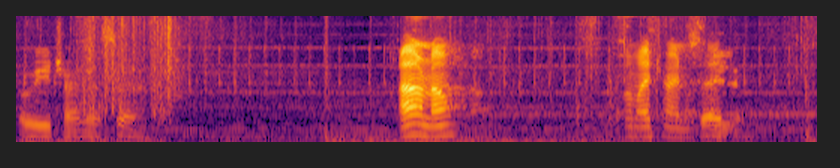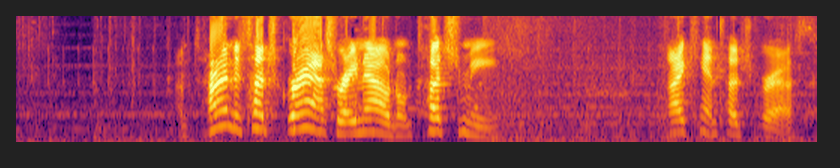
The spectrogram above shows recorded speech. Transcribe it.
What were you trying to say? I don't know. What am I trying to Say say? I'm trying to touch grass right now. Don't touch me. I can't touch grass.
